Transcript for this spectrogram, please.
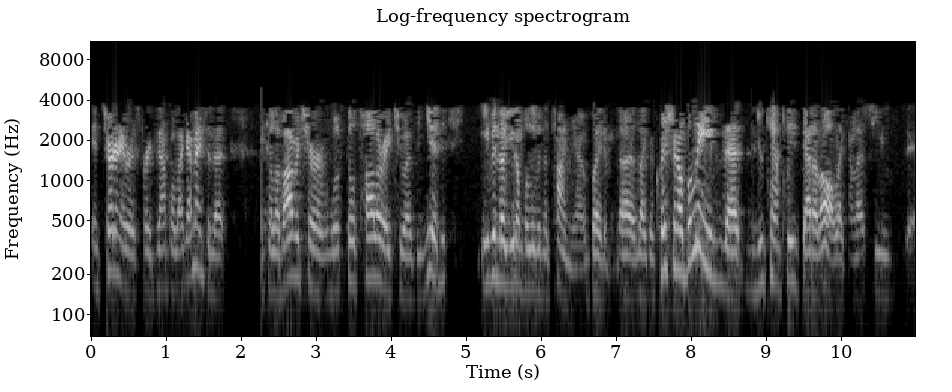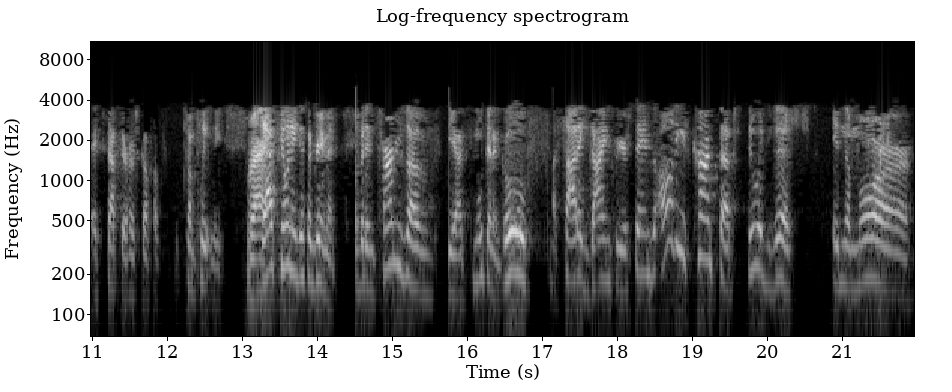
in certain areas. For example, like I mentioned, that like a Lubavitcher will still tolerate you as a Yid, even though you don't believe in the Tanya. But uh, like a Christian will believe that you can't please God at all, like unless you accept their hashkafa completely. right. That's the only disagreement. But in terms of the Atzmut and a goof, a dying for your sins, all these concepts do exist in the more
